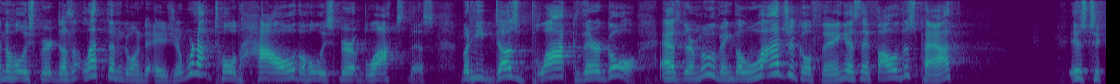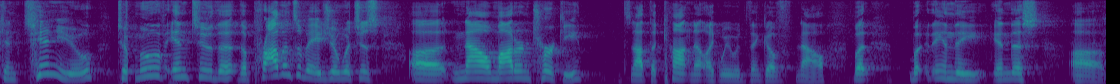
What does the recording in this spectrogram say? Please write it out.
And the Holy Spirit doesn't let them go into Asia. We're not told how the Holy Spirit blocks this, but He does block their goal. As they're moving, the logical thing as they follow this path is to continue to move into the, the province of Asia, which is uh, now modern Turkey. It's not the continent like we would think of now, but, but in, the, in this um,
